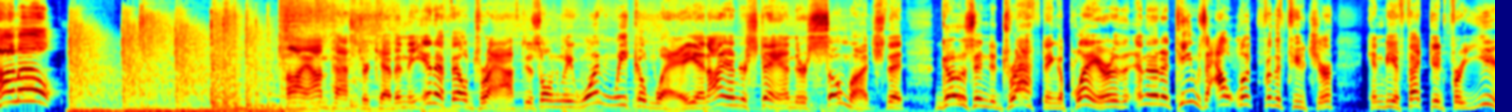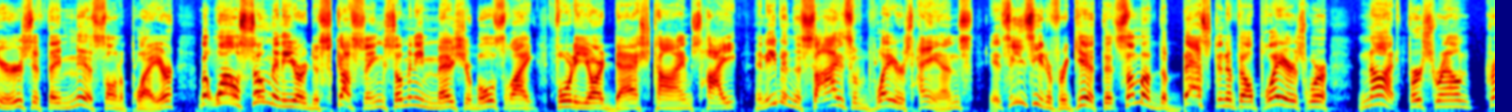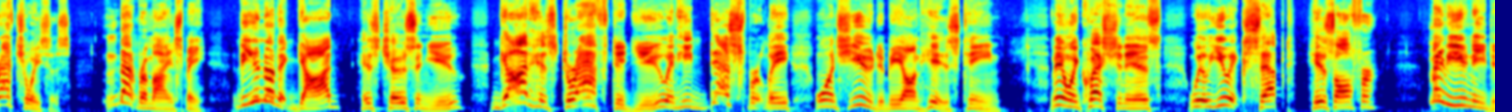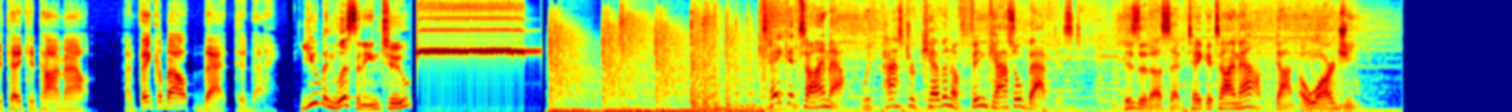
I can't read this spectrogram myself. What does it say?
Time out! Hi, I'm Pastor Kevin. The NFL draft is only one week away, and I understand there's so much that goes into drafting a player and that a team's outlook for the future can be affected for years if they miss on a player. But while so many are discussing so many measurables like 40 yard dash times, height, and even the size of a player's hands, it's easy to forget that some of the best NFL players were not first round draft choices. That reminds me. Do you know that God has chosen you? God has drafted you, and He desperately wants you to be on His team. The only question is will you accept His offer? Maybe you need to take a time out and think about that today. You've been listening to Take a Time Out with Pastor Kevin of Fincastle Baptist. Visit us at takeatimeout.org.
